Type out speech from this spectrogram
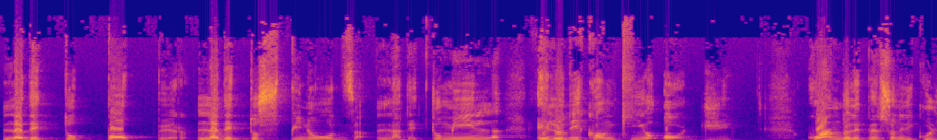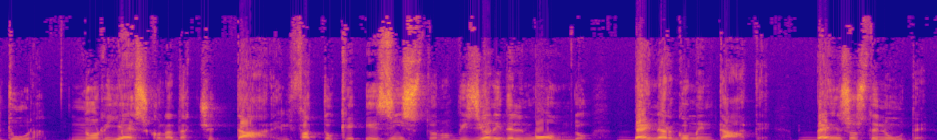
l'ha detto Popper, l'ha detto Spinoza, l'ha detto Mill e lo dico anch'io oggi. Quando le persone di cultura non riescono ad accettare il fatto che esistono visioni del mondo ben argomentate, ben sostenute,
